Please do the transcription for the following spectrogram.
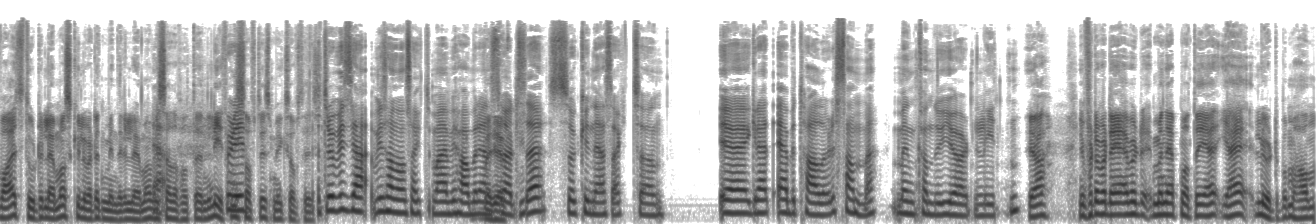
var et stort dilemma, skulle vært et mindre dilemma hvis jeg hadde fått en liten Fordi- softis, myk softis. Jeg tror hvis, jeg, hvis han hadde sagt til meg vi har bare én størrelse, så kunne jeg sagt sånn eh, Greit, jeg betaler det samme, men kan du gjøre den liten? Ja, for det var det jeg burde, men jeg, på en måte, jeg, jeg lurte på om han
